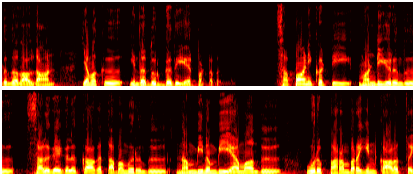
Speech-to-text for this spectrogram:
இருந்ததால்தான் எமக்கு இந்த துர்கதி ஏற்பட்டது. சப்பானி கட்டி மண்டியிருந்து சலுகைகளுக்காக தபமிருந்து நம்பி நம்பி ஏமாந்து ஒரு பரம்பரையின் காலத்தை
